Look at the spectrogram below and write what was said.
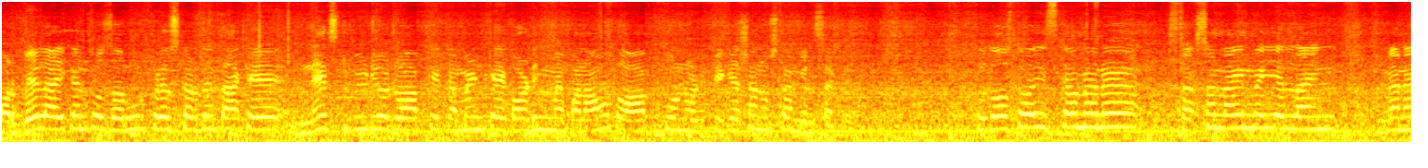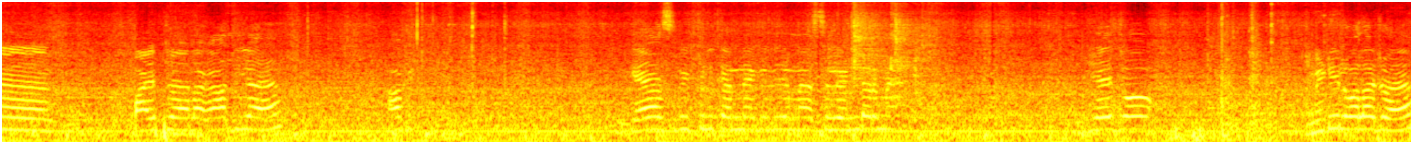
और बेल आइकन को ज़रूर प्रेस कर दें ताकि नेक्स्ट वीडियो जो आपके कमेंट के अकॉर्डिंग मैं बनाऊँ तो आपको नोटिफिकेशन उसका मिल सके। तो दोस्तों, इसका मैंने सक्शन लाइन में ये लाइन मैंने पाइप जो है लगा दिया है। अब गैस रिफ़िल करने के लिए मैं सिलेंडर में ये जो मिडिल वाला जो है,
